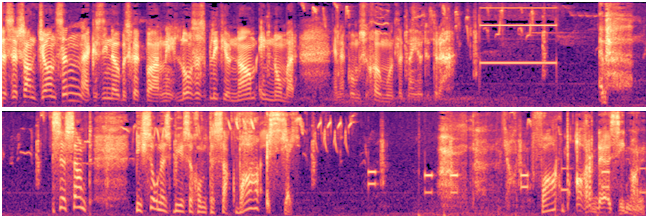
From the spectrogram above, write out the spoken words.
Dit is Sergeant Johnson. Ek is nie nou beskikbaar nie. Los asseblief jou naam en nommer en ek kom so gou moontlik na jou toe terug. Sergeant, die son is besig om te sak. Waar is jy? Ja, waar op aarde is die man?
